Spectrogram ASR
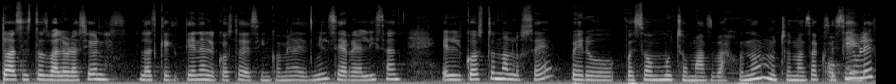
todas estas valoraciones. Las que tienen el costo de 5 mil a 10 mil se realizan. El costo no lo sé pero pues son mucho más bajos no mucho más accesibles.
